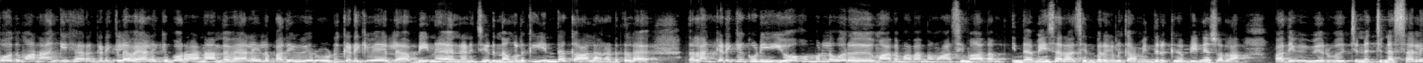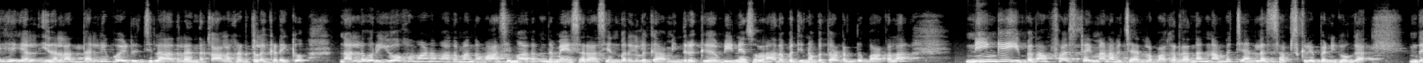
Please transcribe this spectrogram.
போதுமான அங்கீகாரம் கிடைக்கல வேலைக்கு போகிறோம் ஆனால் அந்த வேலையில் பதவி உயர்வு ஒன்று கிடைக்கவே இல்லை அப்படின்னு நினச்சிட்டு இருந்தவங்களுக்கு இந்த காலகட்டத்தில் அதெல்லாம் கிடைக்கக்கூடிய யோகமுள்ள ஒரு மாதமாக தான் இந்த மாசி மாதம் இந்த மேசராசி என்பர்களுக்கு அமைந்திருக்கு அப்படின்னே சொல்லலாம். பதவி உயர்வு சின்ன சின்ன சலுகைகள் இதெல்லாம் தள்ளி போயிட்டு இருந்துச்சுல அதெல்லாம் இந்த காலகட்டத்தில் கிடைக்கும். நல்ல ஒரு யோகமான மாதமாக இந்த மாசி மாதம் இந்த மேசராசி என்பர்களுக்கு அமைந்திருக்கு அப்படின்னே சொல்லலாம். அதை பற்றி நம்ம தொடர்ந்து பார்க்கலாம். நீங்கள் இப்போ தான் ஃபஸ்ட் டைமாக நம்ம சேனலை பார்க்குறதா இருந்தால் நம்ம சேனலை சப்ஸ்கிரைப் பண்ணிக்கோங்க. இந்த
